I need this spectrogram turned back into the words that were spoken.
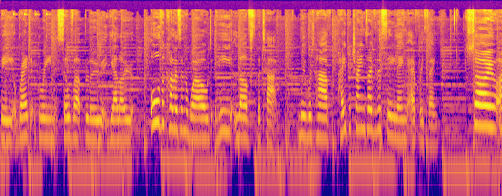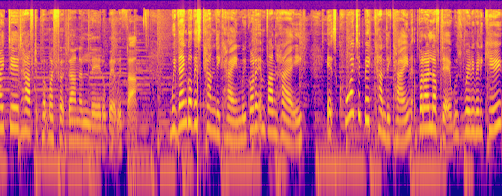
be red, green, silver, blue, yellow, all the colours in the world. He loves the tack. We would have paper chains over the ceiling, everything. So I did have to put my foot down a little bit with that. We then got this candy cane. We got it in Van Hage. It's quite a big candy cane, but I loved it. It was really, really cute.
